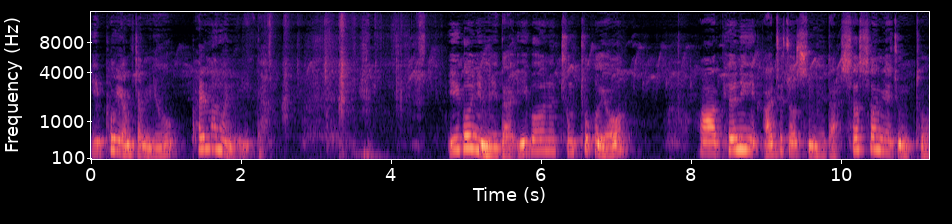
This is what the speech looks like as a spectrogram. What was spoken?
이 폭이 0.6, 8만원입니다. 2번입니다. 2번은 중투고요. 아, 변이 아주 좋습니다. 서성의 중투.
